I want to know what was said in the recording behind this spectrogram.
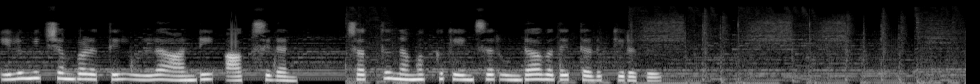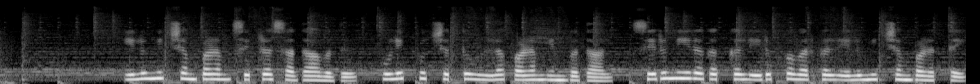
எலுமிச்சம்பழத்தில் உள்ள ஆண்டி ஆக்சிடன்ட் சத்து நமக்கு கேன்சர் உண்டாவதை தடுக்கிறது. எலுமிச்சம்பழம் சிட்ரஸ் அதாவது புளிப்புச்சத்து உள்ள பழம் என்பதால் சிறுநீரகக்கல் இருப்பவர்கள் எலுமிச்சம்பழத்தை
